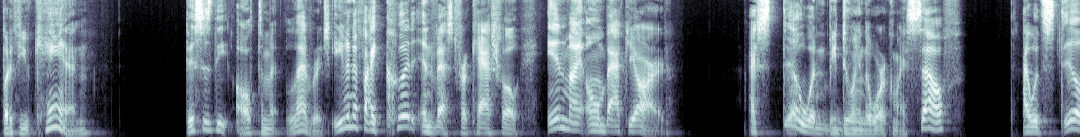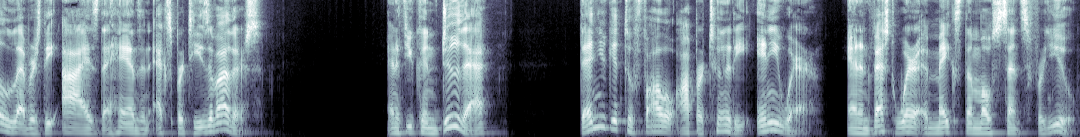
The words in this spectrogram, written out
But if you can, this is the ultimate leverage. Even if I could invest for cash flow in my own backyard, I still wouldn't be doing the work myself. I would still leverage the eyes, the hands, and expertise of others. And if you can do that, then you get to follow opportunity anywhere and invest where it makes the most sense for you,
